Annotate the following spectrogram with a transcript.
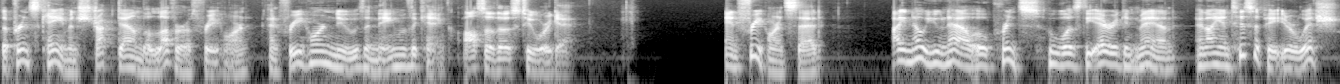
The prince came and struck down the lover of Freehorn, and Freehorn knew the name of the king. Also, those two were gay. And Freehorn said, I know you now, O prince, who was the arrogant man, and I anticipate your wish,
